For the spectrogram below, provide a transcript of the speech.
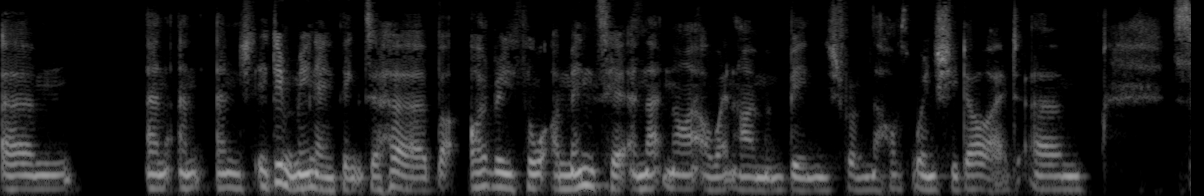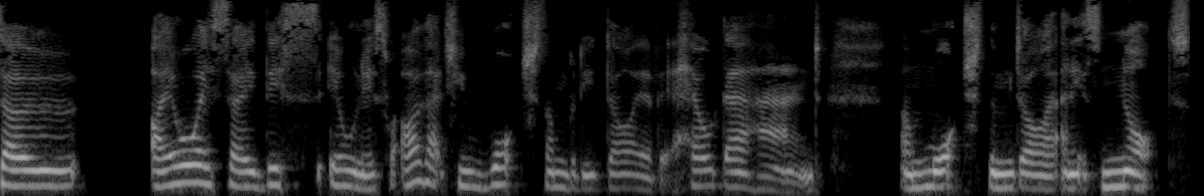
um, and and and it didn't mean anything to her, but I really thought I meant it. And that night I went home and binged from the hospital when she died. Um, so I always say this illness. I've actually watched somebody die of it, held their hand, and watched them die, and it's not.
